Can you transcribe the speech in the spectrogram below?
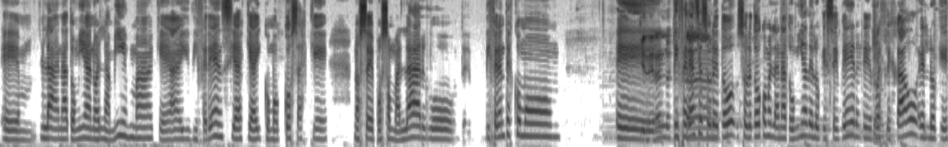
em, la anatomía no es la misma, que hay diferencias, que hay como cosas que, no sé, pues son más largos, diferentes como eh, diferencias estaban- sobre todo sobre todo como en la anatomía de lo que se ve eh, Claro. reflejado en lo que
